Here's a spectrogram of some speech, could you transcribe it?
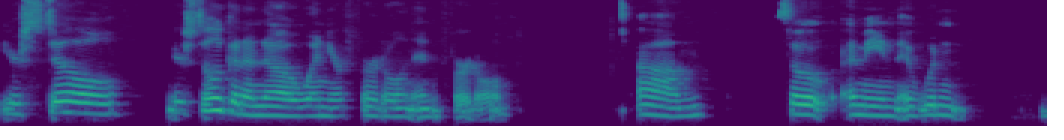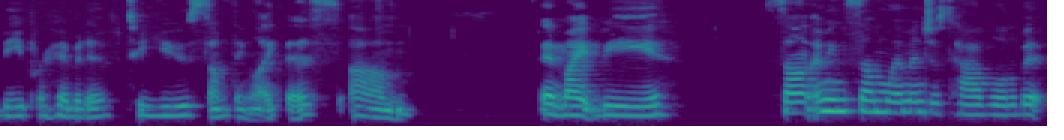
you're still you're still gonna know when you're fertile and infertile. Um, so, I mean, it wouldn't be prohibitive to use something like this. Um, it might be some i mean some women just have a little bit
